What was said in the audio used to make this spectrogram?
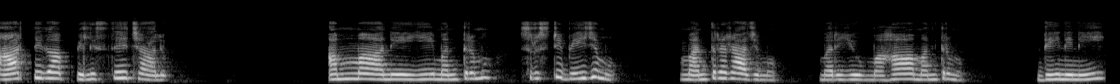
ఆర్తిగా పిలిస్తే చాలు. అమ్మ అనే ఈ మంత్రము సృష్టి బీజము మంత్రరాజము మరియు మహామంత్రము. దీనిని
